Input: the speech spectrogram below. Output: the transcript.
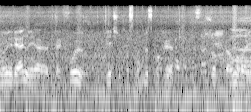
Ну и реально я кайфую. Вечером посмотрю, сколько я сжег калорий.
